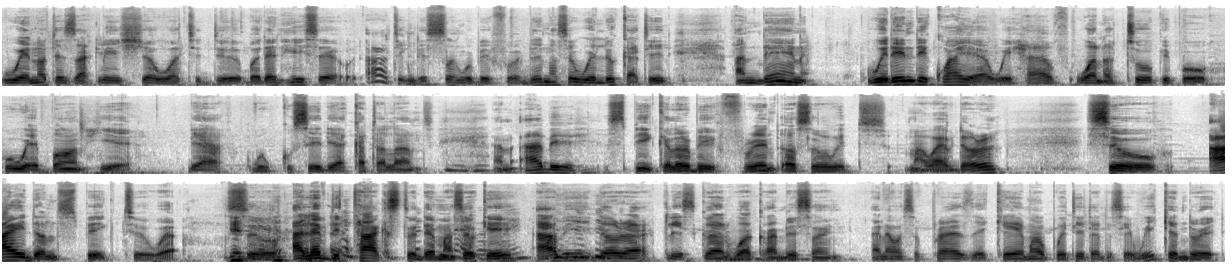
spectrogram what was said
we were not exactly sure what to do. But then he said, "I think this song will be fun." Then I said, "We'll look at it," and then within the choir we have one or two people who were born here. They are, we could say they are Catalans, and Abby speak a little bit French also with my wife Dora. So I don't speak too well. So I left the task to them. I said, okay, Abby, Dora, please go and work on this song. And I was surprised they came up with it and they said, we can do it.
